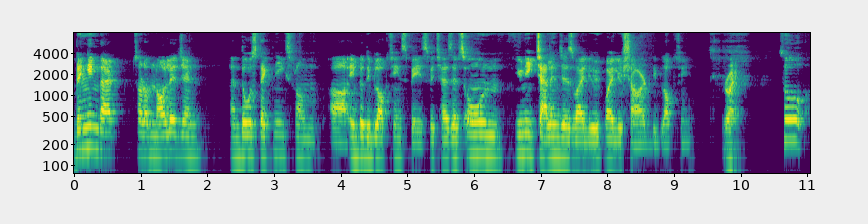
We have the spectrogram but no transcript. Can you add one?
bringing that sort of knowledge and and those techniques from uh, into the blockchain space, which has its own unique challenges while you while you shard the blockchain. Right. So,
